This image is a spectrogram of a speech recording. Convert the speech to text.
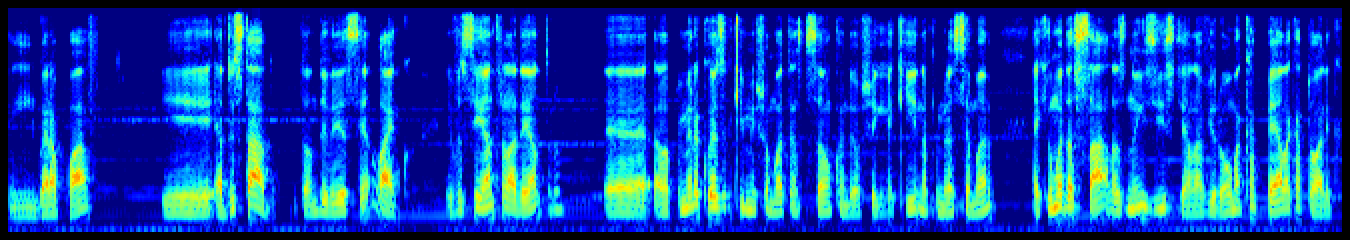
em Guarapuava, e é do Estado, então deveria ser laico. E você entra lá dentro, é, a primeira coisa que me chamou a atenção quando eu cheguei aqui na primeira semana é que uma das salas não existe, ela virou uma capela católica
